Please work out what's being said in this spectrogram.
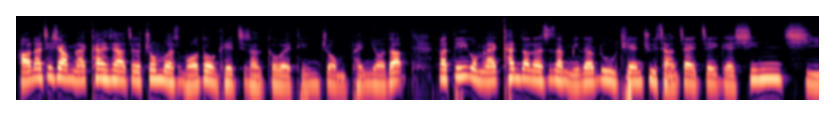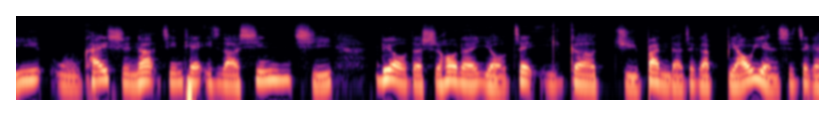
好，那接下来我们来看一下这个周末有什么活动可以介绍给各位听众朋友的。那第一个我们来看到的是在米勒露天剧场，在这个星期五开始呢。那今天一直到星期六的时候呢，有这一个举办的这个表演是这个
